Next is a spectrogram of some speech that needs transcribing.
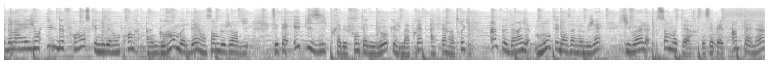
dans la région Île-de-France que nous allons prendre un grand bol d'air ensemble aujourd'hui. C'est à Épisy, près de Fontainebleau, que je m'apprête à faire un truc un peu dingue, monter dans un objet qui vole sans moteur. Ça s'appelle un planeur,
